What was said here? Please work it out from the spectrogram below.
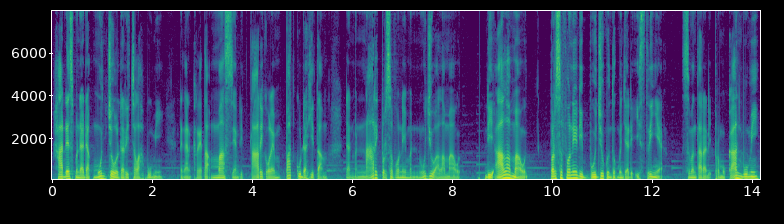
Hades mendadak muncul dari celah bumi dengan kereta emas yang ditarik oleh empat kuda hitam dan menarik Persephone menuju alam maut. Di alam maut, Persephone dibujuk untuk menjadi istrinya, sementara di permukaan bumi,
